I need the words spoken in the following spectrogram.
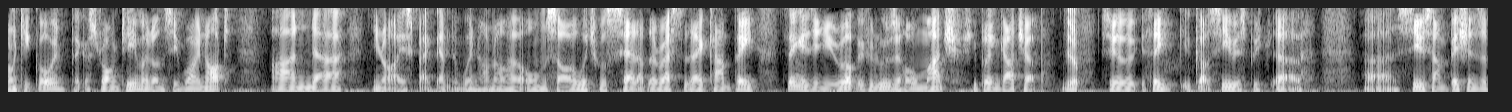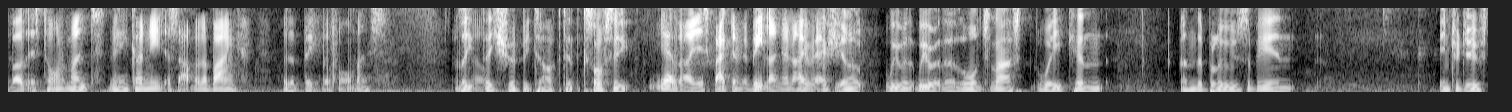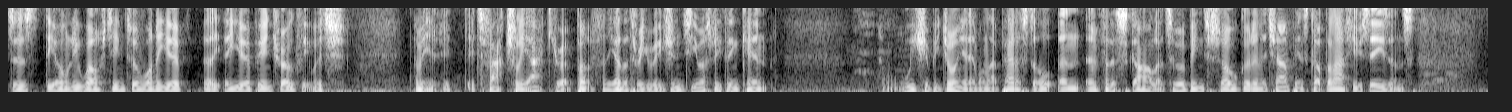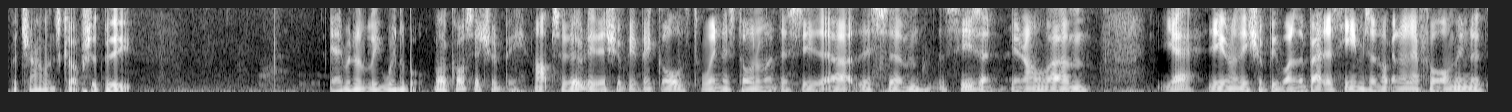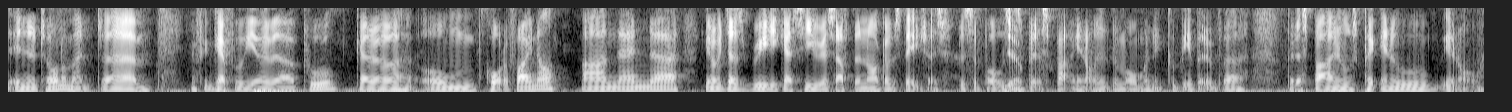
want to keep going, pick a strong team. I don't see why not. And uh, you know, I expect them to win on our home soil, which will set up the rest of their campaign. Thing is, in Europe, if you lose a home match, you're playing catch up. Yep. So if they got serious, uh, uh, serious ambitions about this tournament, then you're gonna need to start with a bang, with a big performance. They So- they should be targeting because obviously Yeah, well, I expect them to beat London Irish. you know we were we were at the launch last week and and the Blues are being introduced as the only Welsh team to have won a, Europe, a, a European trophy, which I mean it, it's factually accurate, but for the other three regions, you must be thinking we should be joining them on that pedestal. And and for the Scarlets, who have been so good in the Champions Cup the last few seasons, the Challenge Cup should be eminently winnable. Well, of course it should be. Absolutely, there should be a big goal to win this tournament this season. Uh, this, um, season, you know. Um, yeah, you know they should be one of the better teams. And looking at their form in the in the tournament, um, if you get through your uh, pool, get a home quarter final, and then uh, you know it does really get serious after the knockout stage. I suppose Yeah. There's a bit of spa, you know, at the moment it could be a bit of a bit of sparring. Who's picking who? You know,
